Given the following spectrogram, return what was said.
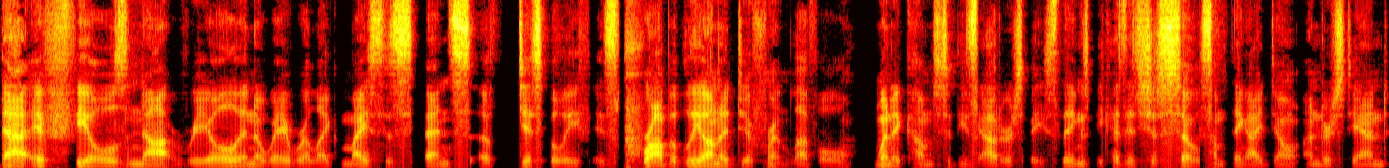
that it feels not real in a way where like my suspense of disbelief is probably on a different level when it comes to these outer space things because it's just so something i don't understand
